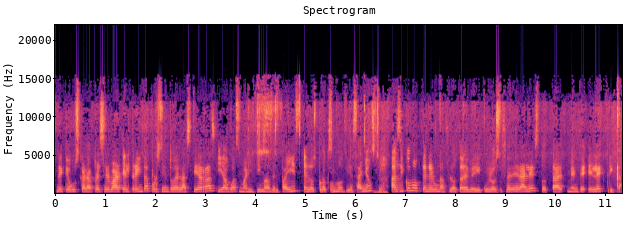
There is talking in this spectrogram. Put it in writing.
de que buscará preservar el 30% de las tierras y aguas marítimas del país en los próximos 10 años, así como obtener una flota de vehículos federales totalmente eléctrica.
